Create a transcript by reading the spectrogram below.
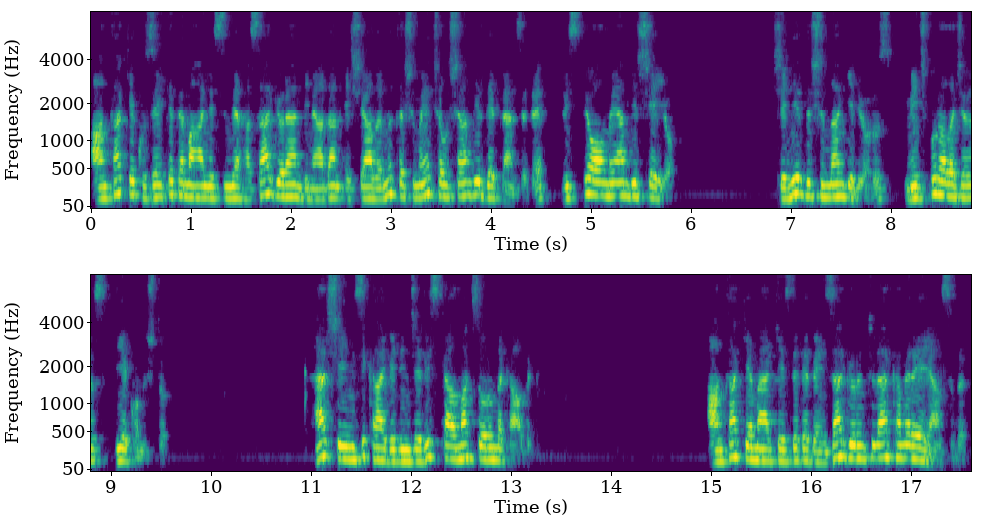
Antakya Kuzeytepe mahallesinde hasar gören binadan eşyalarını taşımaya çalışan bir depremzede, riskli olmayan bir şey yok. Şehir dışından geliyoruz, mecbur alacağız, diye konuştu. Her şeyimizi kaybedince risk almak zorunda kaldık. Antakya merkezde de benzer görüntüler kameraya yansıdı.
